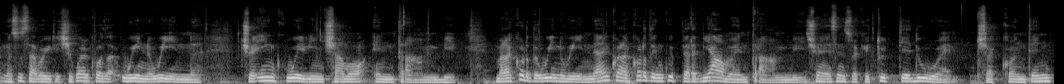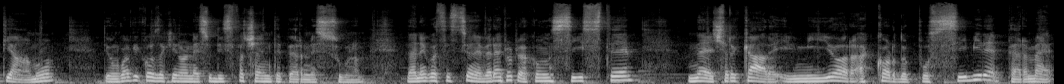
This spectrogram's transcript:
non so se a voi dice qualcosa, win-win, cioè in cui vinciamo entrambi. Ma l'accordo win-win è anche un accordo in cui perdiamo entrambi, cioè nel senso che tutti e due ci accontentiamo di un qualche cosa che non è soddisfacente per nessuno. La negoziazione vera e propria consiste nel cercare il miglior accordo possibile per me,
